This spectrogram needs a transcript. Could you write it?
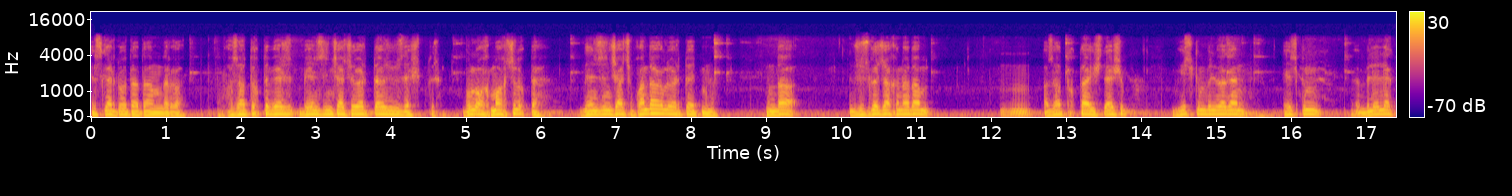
эскертип атат адамдарга азаттыкты бензин чачып өрттөбүз дешиптир бул акмакчылык да. Бензин чачып кандай кылып өрттөйт муну? Мында жүзгө жакын адам азаттыкта иштешип эч ким билбеген эч ким биле элек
